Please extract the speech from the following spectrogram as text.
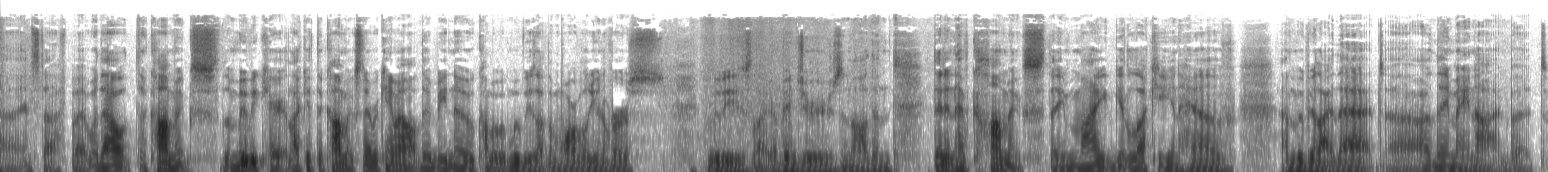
uh, and stuff. But without the comics, the movie character, like if the comics never came out, there'd be no comic book movies like the Marvel Universe movies like Avengers and all them. If they didn't have comics, they might get lucky and have a movie like that. Uh, they may not, but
